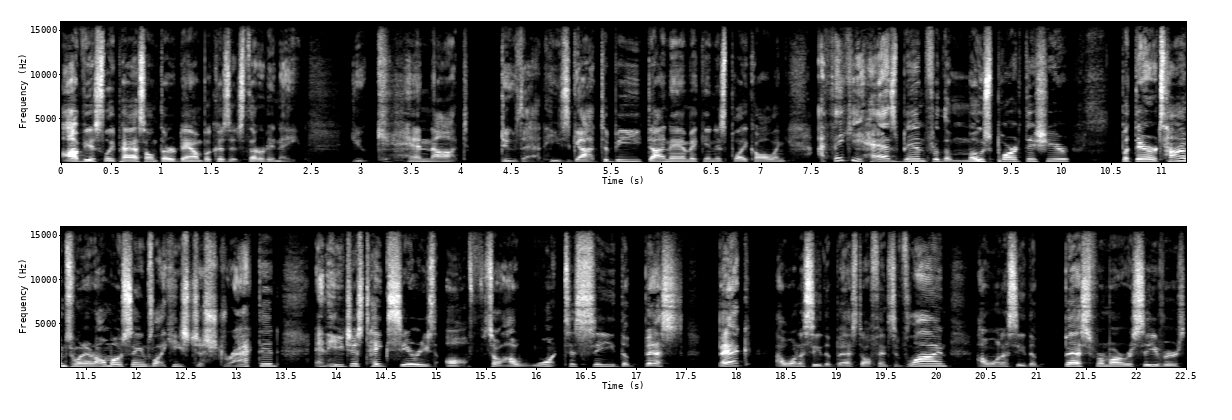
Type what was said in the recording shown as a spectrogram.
obviously pass on third down because it's third and eight. You cannot do that. He's got to be dynamic in his play calling. I think he has been for the most part this year, but there are times when it almost seems like he's distracted and he just takes series off. So I want to see the best Beck. I want to see the best offensive line. I want to see the best from our receivers,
